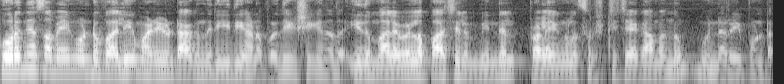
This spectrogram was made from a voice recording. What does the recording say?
കുറഞ്ഞ സമയം കൊണ്ട് വലിയ മഴയുണ്ടാകുന്ന രീതിയാണ് പ്രതീക്ഷിക്കുന്നത്. ഇത് മലവെള്ളപ്പാച്ചിലും മിന്നൽ പ്രളയങ്ങളും സൃഷ്ടിച്ചേക്കാമെന്നും മുന്നറിയിപ്പുണ്ട്.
